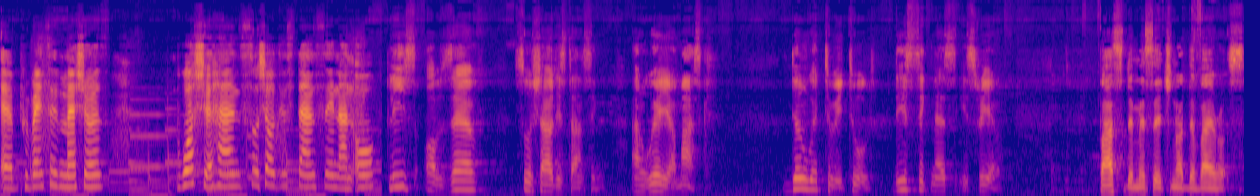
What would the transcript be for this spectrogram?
uh, preventive measures. Wash your hands, social distancing, and all. Please observe social distancing and wear your mask. Don't wait to be told. This sickness is real pass the message, not the virus.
